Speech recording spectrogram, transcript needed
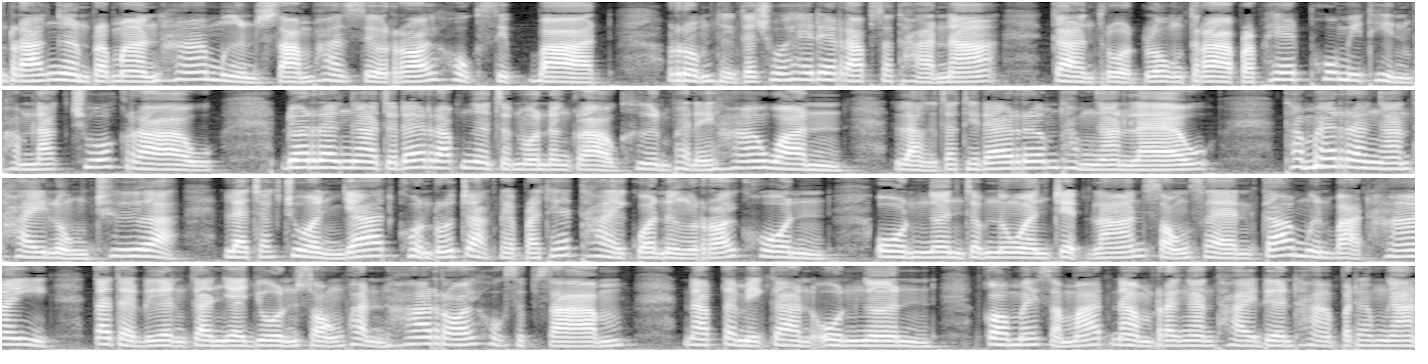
ำระเงินประมาณ 53,460 60 บาท รวมถึงจะช่วยให้ได้รับสถานะ การตรวจลงตราประเภทผู้มีถิ่นพำนักชั่วคราว โดยแรงงานจะได้รับเงินจำนวนดังกล่าวคืนภายใน 5 วัน หลังจากที่ได้เริ่มทำงานแล้วทำให้แรงงานไทยหลงเชื่อ และชักชวนญาติคนรู้จักในประเทศไทยกว่า 100 คน โอนเงินจำนวน7ล้าน2แสน9หมื่นบาทให้ตั้งแต่เดือนกันยายน 2563 นับแต่มีการโอนเงิน ก็ไม่สามารถนำแรงงานไทยเดินทางไปทำงาน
